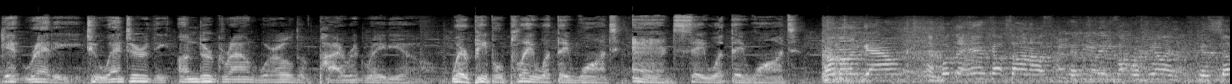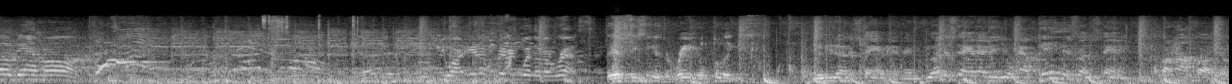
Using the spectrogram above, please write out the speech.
Get ready to enter the underground world of pirate radio, where people play what they want and say what they want. Come on down and put the handcuffs on us if you think what we're doing is so damn wrong. You are interfering with an arrest. The FCC is the radio police. You need to understand that. And if you understand that, then you'll have any misunderstanding about how far they'll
